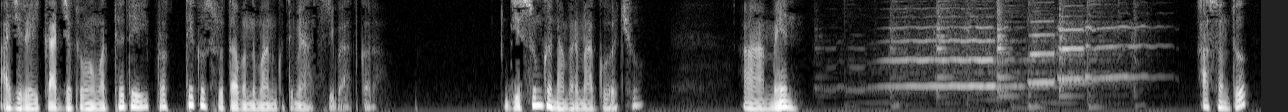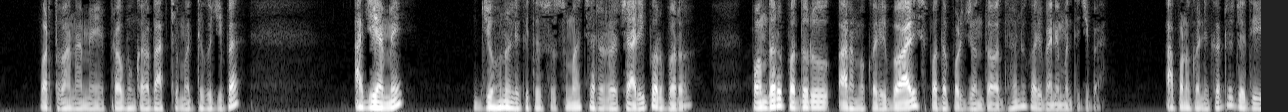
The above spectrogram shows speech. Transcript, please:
ଆଜିର ଏହି କାର୍ଯ୍ୟକ୍ରମ ମଧ୍ୟ ଦେଇ ପ୍ରତ୍ୟେକ ଶ୍ରୋତାବନ୍ଧୁମାନଙ୍କୁ ତୁମେ ଆଶୀର୍ବାଦ କର। ଯୀଶୁଙ୍କ ନାମରେ ମାଗୁଅଛୁ ଆସନ୍ତୁ ବର୍ତ୍ତମାନ ଆମେ ପ୍ରଭୁଙ୍କର ବାକ୍ୟ ମଧ୍ୟକୁ ଯିବା। ଆଜି ଆମେ ଜୋହନ ଲିଖିତ ସୁଷମାଚାରର ଚାରି ପର୍ବର ପନ୍ଦର ପଦରୁ ଆରମ୍ଭ କରି ବୟାଳିଶ ପଦ ପର୍ଯ୍ୟନ୍ତ ଅଧ୍ୟୟନ କରିବା ନିମନ୍ତେ ଯିବା। ଆପଣଙ୍କ ନିକଟରେ ଯଦି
